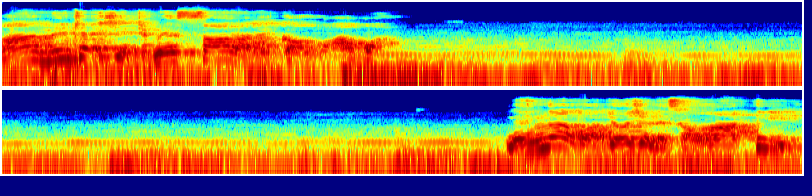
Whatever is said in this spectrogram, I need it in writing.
ငါမင်းတက်ရင်သမင်းစားလာတယ်ကောင်းပါကွာမင်းငါ့ကွာပြောချင်လဲဆိုငါသိတယ်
